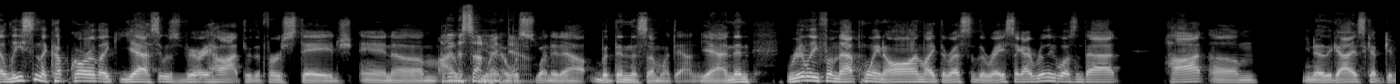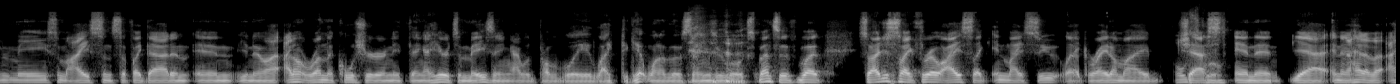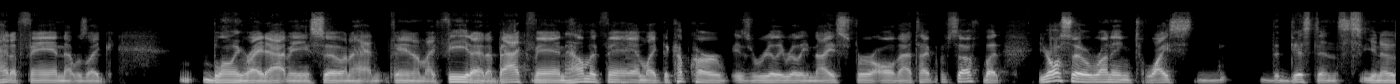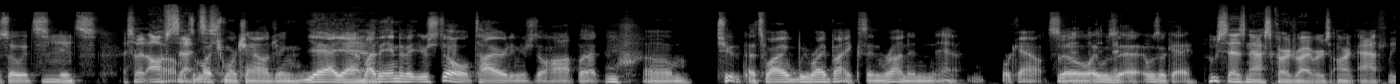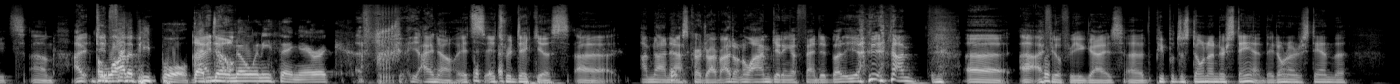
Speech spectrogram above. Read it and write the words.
at least in the cup car, like yes, it was very hot through the first stage, and um, I the sun went know, was down. sweating it out. But then the sun went down. Yeah, and then really from that point on, like the rest of the race, like I really wasn't that hot. Um, you know, the guys kept giving me some ice and stuff like that. And and you know, I, I don't run the cool shirt or anything. I hear it's amazing. I would probably like to get one of those things. They're a little expensive, but so I just like throw ice like in my suit, like right on my Old chest, school. and then yeah, and I had a I had a fan that was like blowing right at me. So and I had a fan on my feet. I had a back fan, helmet fan. Like the cup car is really really nice for all that type of stuff. But you're also running twice the distance, you know. So it's Mm. it's So it um, offsets. it's much more challenging. Yeah, yeah, Yeah. By the end of it, you're still tired and you're still hot, but Oof. um, shoot, that's why we ride bikes and run and Yeah. work out. So it was uh, it was okay. Who says NASCAR drivers aren't athletes? Um, I A lot for- of people that I don't know. know anything, Eric. I know it's it's ridiculous. Uh, I'm not a NASCAR driver. I don't know why I'm getting offended, but yeah, I'm. Uh, I I feel for you guys. Uh, people just don't understand. They don't understand the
